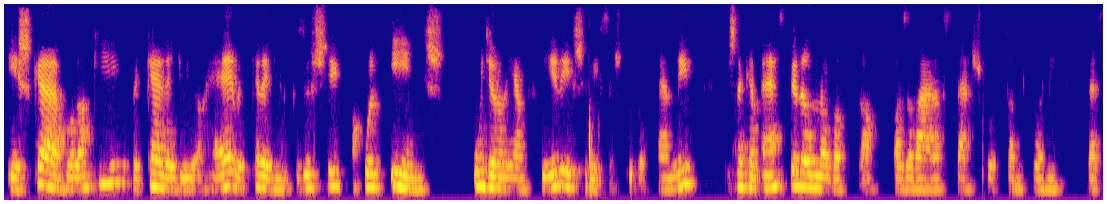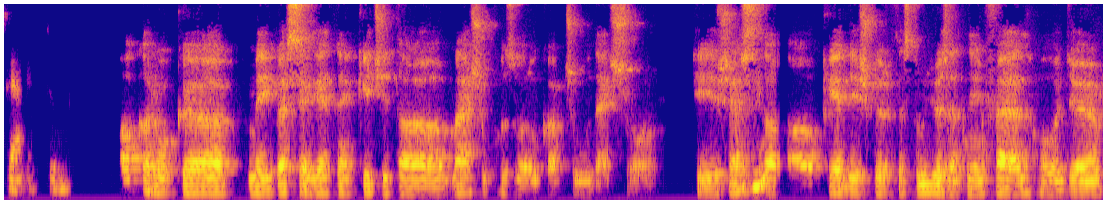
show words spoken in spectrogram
És kell valaki, vagy kell egy olyan hely, vagy kell egy olyan közösség, ahol én is ugyanolyan fél és részes tudok lenni, és nekem ezt például megadta az a választás ott, amikor mi beszélgettünk. Akarok uh, még beszélgetni egy kicsit a másokhoz való kapcsolódásról. És ezt uh-huh. a kérdéskört ezt úgy vezetném fel, hogy uh,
